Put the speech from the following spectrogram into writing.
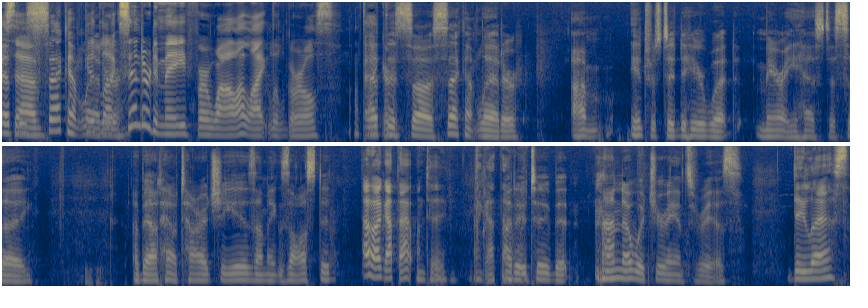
At So, the second letter, Good luck. Send her to me for a while. I like little girls. At her. this uh, second letter, I'm interested to hear what Mary has to say about how tired she is. I'm exhausted. Oh, I got that one too. I got that. I do one. too, but I know what your answer is. Do less.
